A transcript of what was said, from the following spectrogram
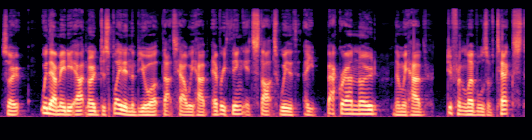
So with our media out node displayed in the viewer, that's how we have everything. It starts with a background node, then we have different levels of text,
